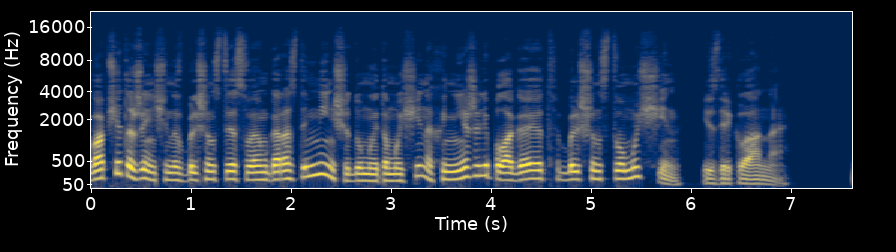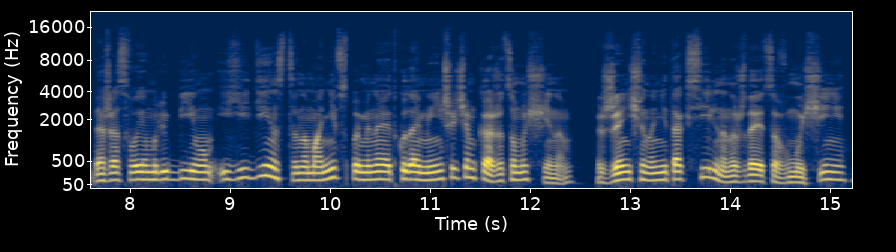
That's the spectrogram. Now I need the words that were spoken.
Вообще-то женщины в большинстве своем гораздо меньше думают о мужчинах, нежели полагают большинство мужчин, — изрекла она. Даже о своем любимом и единственном они вспоминают куда меньше, чем кажется мужчинам. Женщина не так сильно нуждается в мужчине,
